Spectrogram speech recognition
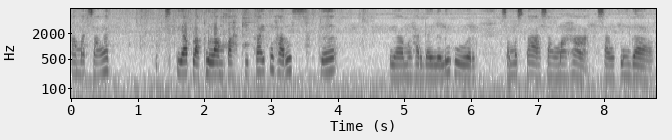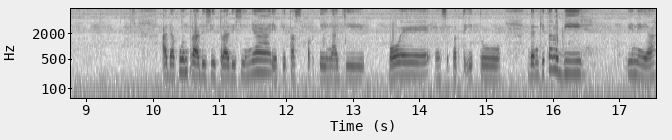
amat sangat setiap laku lampah kita itu harus ke ya menghargai leluhur semesta sang maha sang tunggal. Adapun tradisi-tradisinya ya kita seperti ngaji poe yang seperti itu. Dan kita lebih ini ya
